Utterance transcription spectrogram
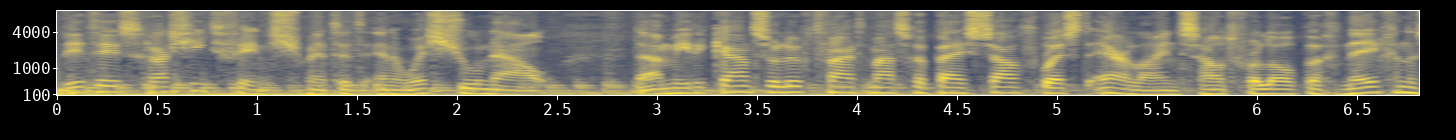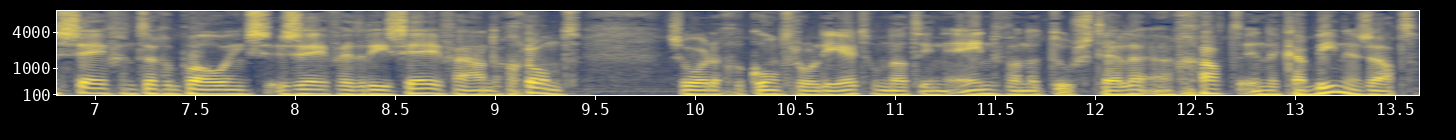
Dit is Rachid Finch met het NOS-journaal. De Amerikaanse luchtvaartmaatschappij Southwest Airlines houdt voorlopig 79 Boeings 737 aan de grond. Ze worden gecontroleerd omdat in een van de toestellen een gat in de cabine zat.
